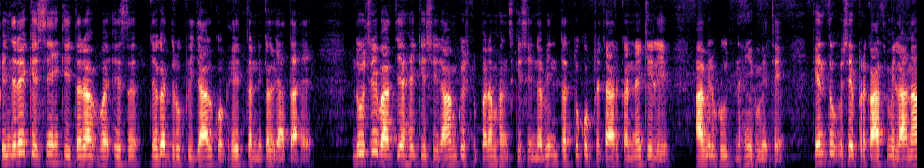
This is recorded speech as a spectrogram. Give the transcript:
पिंजरे के सिंह की तरह वह इस जगत रूपी जाल को भेद कर निकल जाता है। दूसरी बात यह है कि श्री रामकृष्ण परमहंस किसी नवीन तत्व को प्रचार करने के लिए आविर्भूत नहीं हुए थे, किंतु उसे प्रकाश में लाना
